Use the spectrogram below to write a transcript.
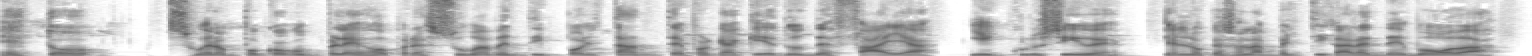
Esto suena un poco complejo, pero es sumamente importante porque aquí es donde falla, inclusive en lo que son las verticales de moda.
